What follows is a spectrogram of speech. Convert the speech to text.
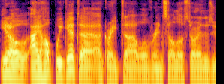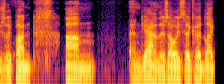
you know I hope we get a, a great uh, Wolverine solo story. That was usually fun. Um, and yeah, there's always a good like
